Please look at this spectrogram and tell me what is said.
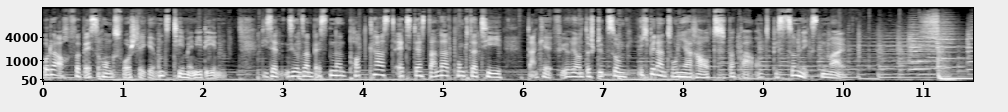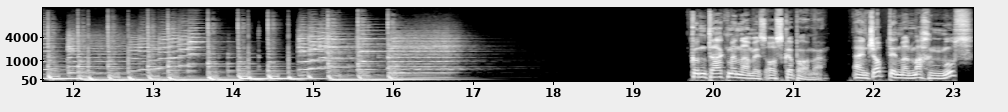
oder auch Verbesserungsvorschläge und Themenideen. Die senden Sie uns am besten an podcast.derstandard.at. Danke für Ihre Unterstützung. Ich bin Antonia Raut. Baba und bis zum nächsten Mal. Guten Tag, mein Name ist Oskar Bronner. Ein Job, den man machen muss,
